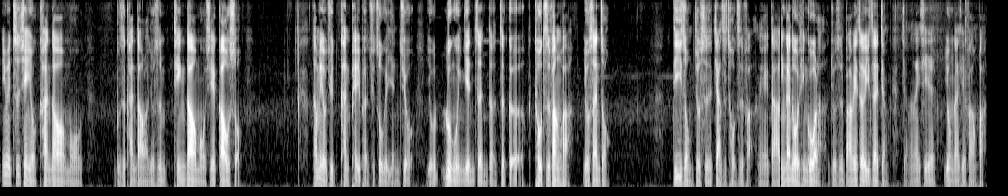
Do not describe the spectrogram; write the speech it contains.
因为之前有看到某，不是看到了，就是听到某些高手，他们有去看 paper 去做个研究，有论文验证的这个投资方法有三种。第一种就是价值投资法，哎，大家应该都有听过啦，就是巴菲特一直在讲讲的那些用那些方法，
